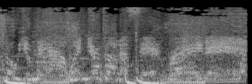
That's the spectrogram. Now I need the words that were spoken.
show you now and you're gonna fit right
